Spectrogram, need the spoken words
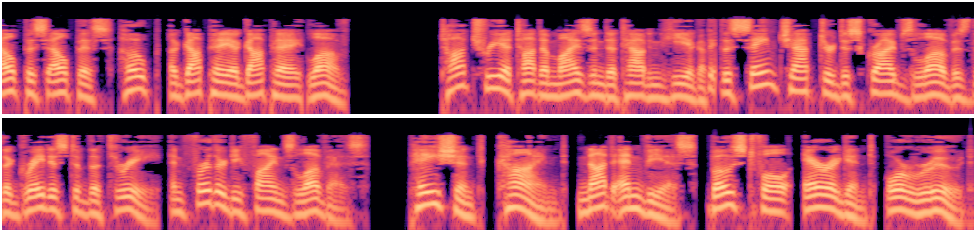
elpis elpis hope, agape agape love. Ta tria tata The same chapter describes love as the greatest of the three, and further defines love as patient, kind, not envious, boastful, arrogant, or rude.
